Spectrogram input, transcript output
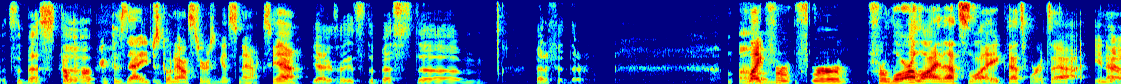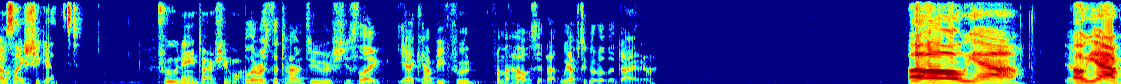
that's the best. How Uh, perfect is that? You just go downstairs and get snacks. Yeah. yeah, it's, like, it's the best um, benefit there. like Um, for for for Lorelai, that's like that's where it's at. You know, Yeah. it's like she gets food anytime she wants. Well, there was the time too where she's like, "Yeah, it can't be food from the house. We have to go to the diner." Oh yeah. Yeah. Oh yeah,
